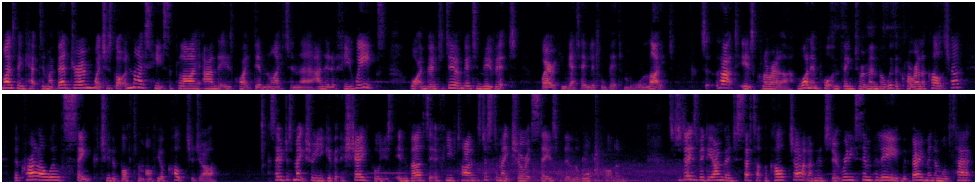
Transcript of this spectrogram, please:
Mine's been kept in my bedroom, which has got a nice heat supply and it is quite dim light in there. And in a few weeks, what I'm going to do, I'm going to move it where it can get a little bit more light. So that is chlorella. One important thing to remember with a chlorella culture, the chlorella will sink to the bottom of your culture jar. So just make sure you give it a shake or just invert it a few times just to make sure it stays within the water column. So today's video I'm going to set up the culture and I'm going to do it really simply with very minimal tech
